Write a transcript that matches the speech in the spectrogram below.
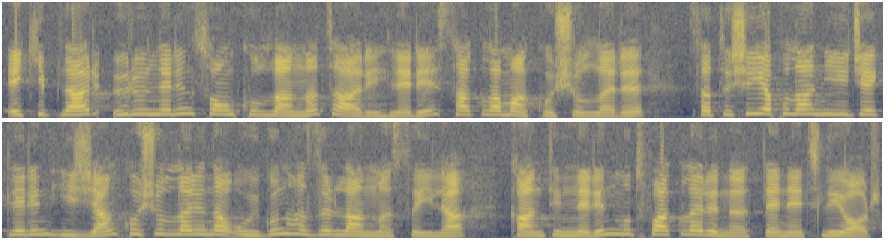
ekipler ürünlerin son kullanma tarihleri, saklama koşulları, satışı yapılan yiyeceklerin hijyen koşullarına uygun hazırlanmasıyla kantinlerin mutfaklarını denetliyor.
